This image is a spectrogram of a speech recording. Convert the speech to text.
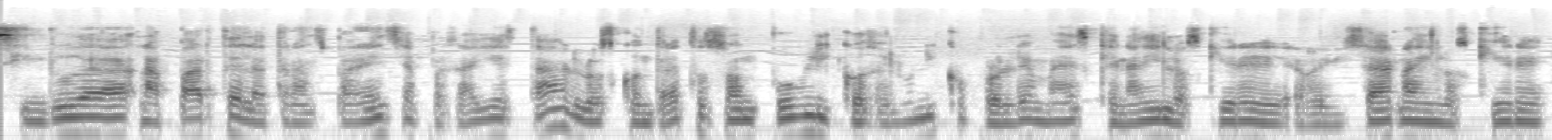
sin duda la parte de la transparencia, pues ahí está, los contratos son públicos, el único problema es que nadie los quiere revisar, nadie los quiere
